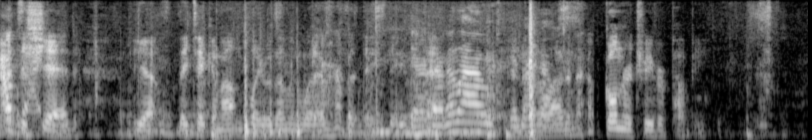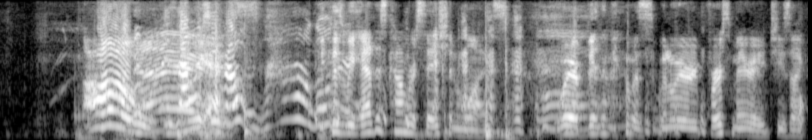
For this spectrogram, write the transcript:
at the shed. Yeah, they take them out and play with them and whatever, but they stay. in the They're not allowed. They're Not not allowed allowed. in the house. Golden Retriever puppy. Oh! Is that what yes. you wrote? Wow, golden. Because we had this conversation once where Ben was when we were first married. She's like,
